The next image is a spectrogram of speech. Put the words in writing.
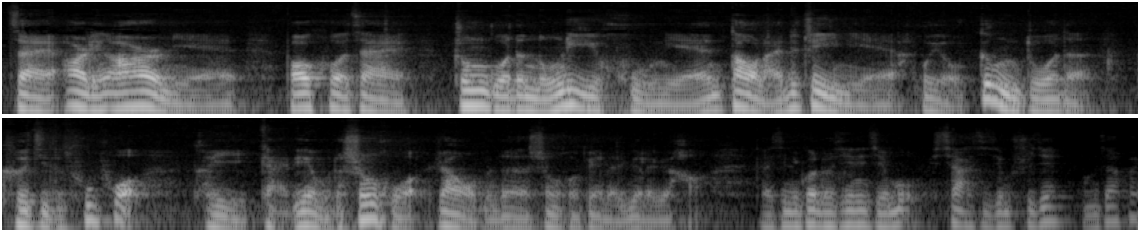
在二零二二年，包括在中国的农历虎年到来的这一年，会有更多的科技的突破，可以改变我们的生活，让我们的生活变得越来越好。感谢您关注今天节目，下期节目时间我们再会。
